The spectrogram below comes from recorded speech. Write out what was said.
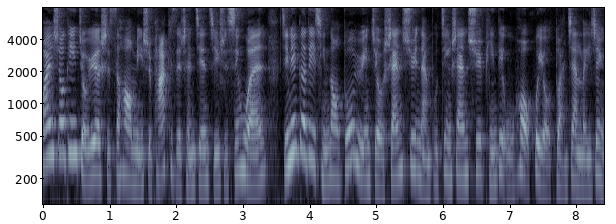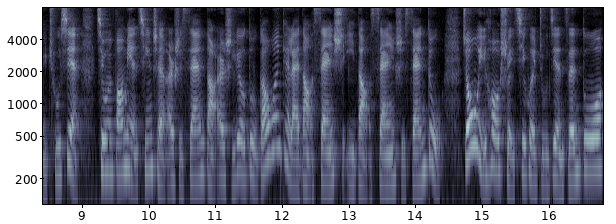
欢迎收听九月十四号《民事 Parkes》晨间即时新闻。今天各地晴到多云，只有山区、南部近山区平地午后会有短暂雷阵雨出现。气温方面，清晨二十三到二十六度，高温可以来到三十一到三十三度。周五以后水汽会逐渐增多，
